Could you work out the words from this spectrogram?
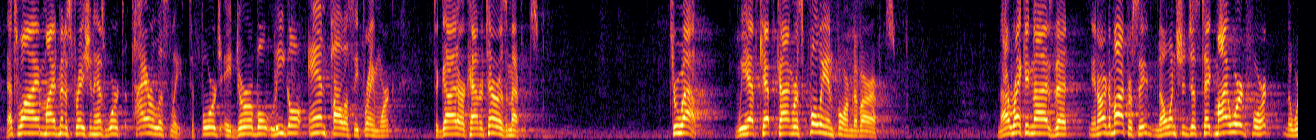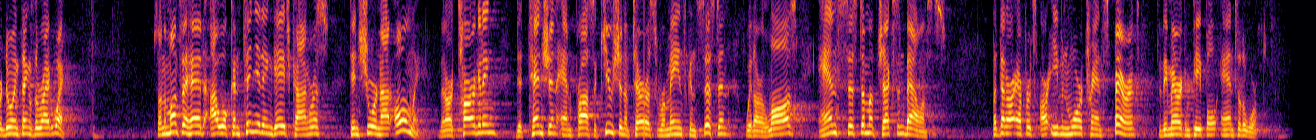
That's why my administration has worked tirelessly to forge a durable legal and policy framework to guide our counterterrorism efforts. Throughout, we have kept Congress fully informed of our efforts. And I recognize that in our democracy, no one should just take my word for it that we're doing things the right way. So in the months ahead, I will continue to engage Congress to ensure not only that our targeting detention, and prosecution of terrorists remains consistent with our laws and system of checks and balances, but that our efforts are even more transparent to the American people and to the world.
